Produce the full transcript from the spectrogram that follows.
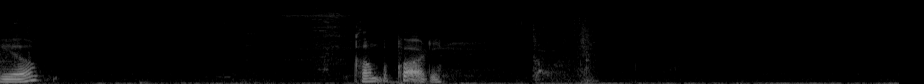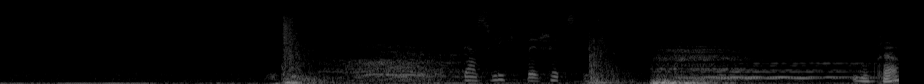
Ja. Combo Party. Das Licht beschützt mich. Okay.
